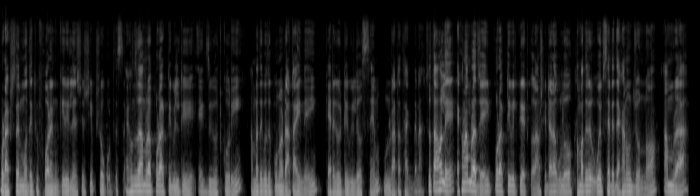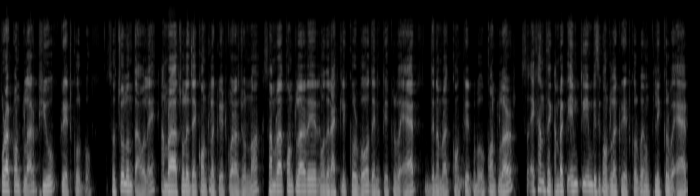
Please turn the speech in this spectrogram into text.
প্রোডাক্টস এর মধ্যে একটি ফরেন কি রিলেশনশিপ শো করতেছে। এখন যদি আমরা প্রোডাক্ট টেবিলটি এক্সিকিউট করি, আমরা দেখব যে কোনো ডাটাই নেই ক্যাটাগরি টেবিলেও সেম কোনো ডাটা থাকবে না। তো তাহলে এখন আমরা যে এই প্রোডাক্ট টেবিল ক্রিয়েট করলাম সেই ডাটাগুলো আমাদের ওয়েবসাইটে দেখানোর জন্য আমরা প্রোডাক্ট কন্ট্রোলার ভিউ ক্রিয়েট করব। সো চলুন তাহলে, আমরা চলে যাই কন্ট্রোলার ক্রিয়েট করার জন্য। আমরা কন্ট্রোলারের মধ্যে রাইট ক্লিক করব দেন ক্লিক করব অ্যাড দেন আমরা ক্রিয়েট করব কন্ট্রোলার সো এখান থেকে আমরা একটা এমটি এমবিসি কন্ট্রোলার ক্রিয়েট করব এবং ক্লিক করব অ্যাড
